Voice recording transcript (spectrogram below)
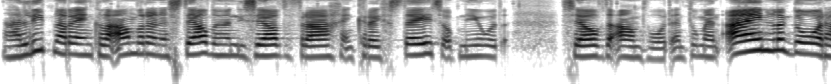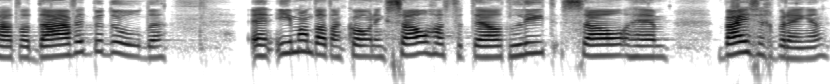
Hij liep naar enkele anderen en stelde hun diezelfde vragen en kreeg steeds opnieuw hetzelfde antwoord. En toen men eindelijk doorhad wat David bedoelde en iemand dat aan koning Saul had verteld, liet Saul hem bij zich brengen.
